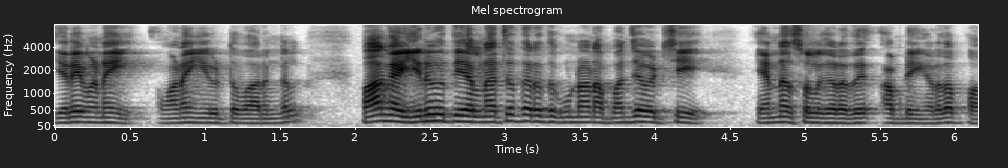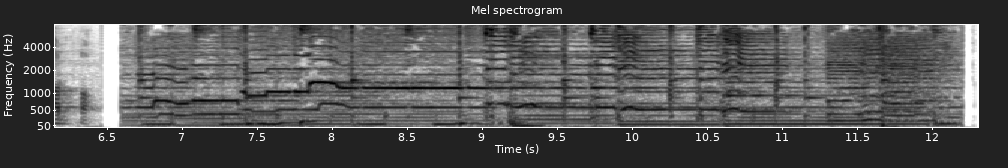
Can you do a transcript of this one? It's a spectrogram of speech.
இறைவனை வணங்கி விட்டு வாருங்கள். வாங்க இருபத்தி ஏழு நட்சத்திரத்துக்கு உண்டான பஞ்சவட்சி என்ன சொல்கிறது அப்படிங்கிறத பார்ப்போம்.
